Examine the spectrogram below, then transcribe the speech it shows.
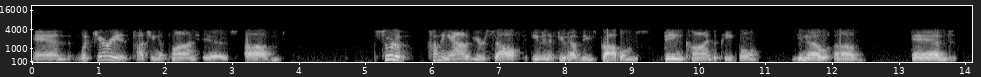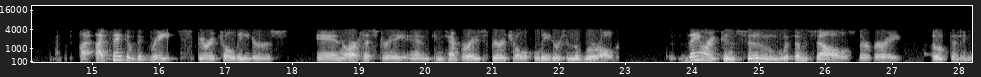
And what Jerry is touching upon is um, sort of coming out of yourself, even if you have these problems, being kind to people, you know, uh, and I, I think of the great spiritual leaders in our history and contemporary spiritual leaders in the world, they aren't consumed with themselves. They're very open and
